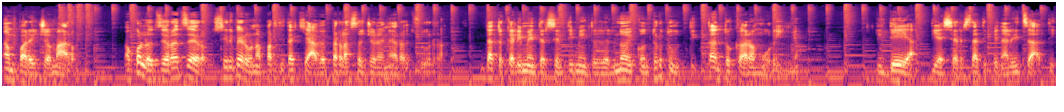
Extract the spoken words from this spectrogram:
È un pareggio amaro, ma quello 0-0 si rivela una partita chiave per la stagione nero-azzurra, dato che alimenta il sentimento del noi contro tutti, tanto caro a Mourinho. L'idea di essere stati penalizzati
